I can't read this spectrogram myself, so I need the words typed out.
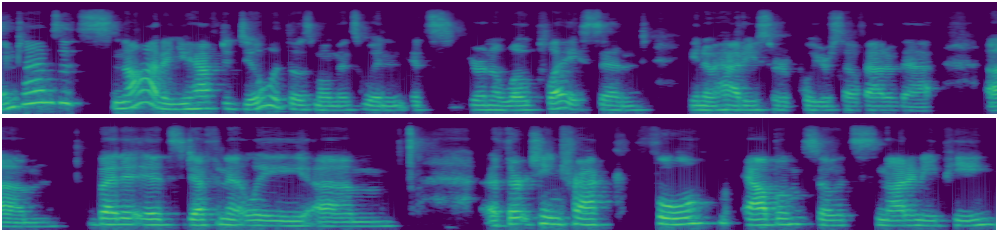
sometimes it's not and you have to deal with those moments when it's you're in a low place and you know how do you sort of pull yourself out of that um, but it, it's definitely um, a 13 track full album so it's not an ep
